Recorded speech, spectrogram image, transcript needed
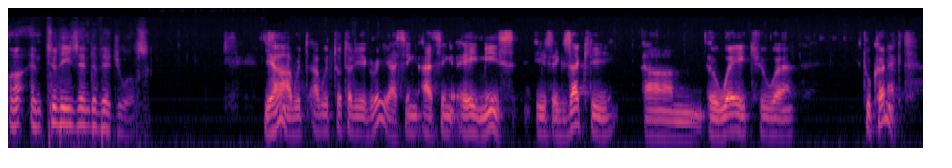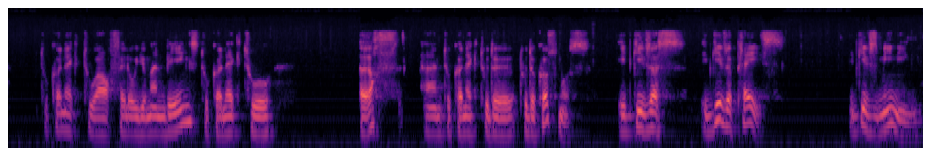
uh, and to these individuals. Yeah, I would I would totally agree. I think I think a myth is exactly um, a way to uh, to connect, to connect to our fellow human beings, to connect to Earth, and to connect to the to the cosmos. It gives us it gives a place, it gives meaning,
